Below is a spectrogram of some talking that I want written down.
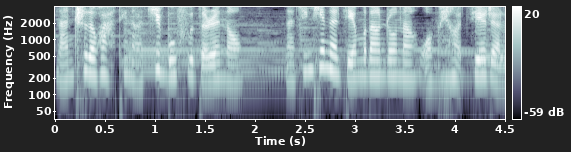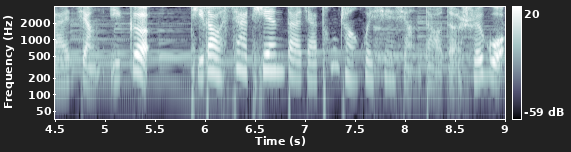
难吃的话，听娜拒不负责任哦。 那今天的节目当中呢，我们要接着来讲一个提到夏天，大家通常会先想到的水果，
